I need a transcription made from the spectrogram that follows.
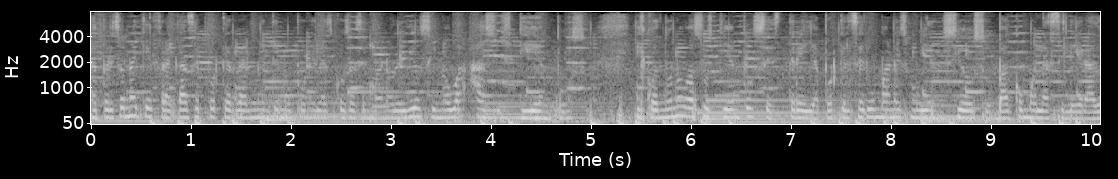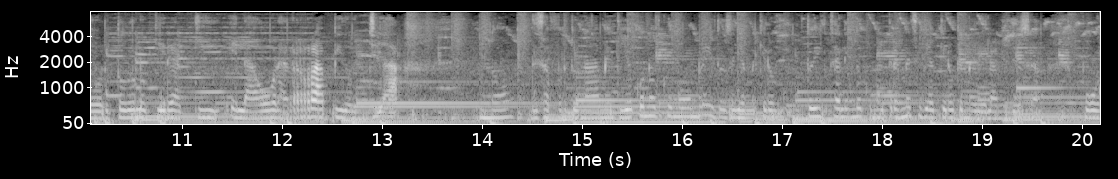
La persona que fracasa es porque realmente no pone las cosas en manos de Dios, sino va a sus tiempos. Y cuando uno va a sus tiempos se estrella porque el ser humano es muy ansioso, va como el acelerador, todo lo quiere aquí, el ahora, rápido, ya. No, desafortunadamente. Yo conozco un hombre, entonces ya me quiero, estoy saliendo como tres meses y ya quiero que me dé la sea, Por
